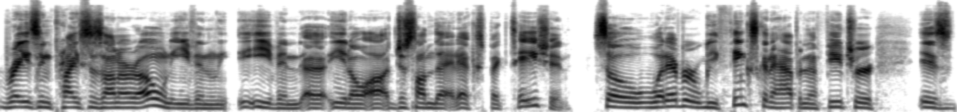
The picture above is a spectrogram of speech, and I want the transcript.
raising prices on our own even even uh, you know uh, just on that expectation. So whatever we think is going to happen in the future is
